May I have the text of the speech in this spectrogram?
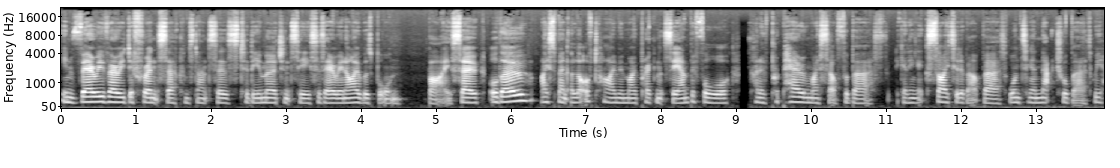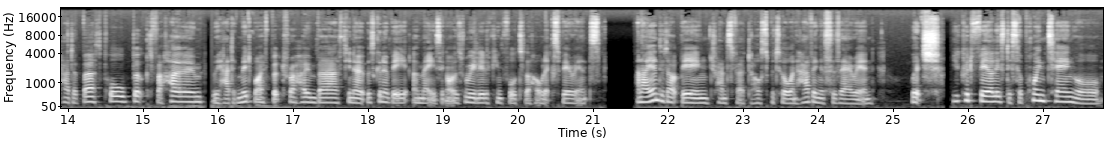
in very, very different circumstances to the emergency caesarean I was born by. So, although I spent a lot of time in my pregnancy and before kind of preparing myself for birth, getting excited about birth, wanting a natural birth, we had a birth pool booked for home, we had a midwife booked for a home birth. You know, it was going to be amazing. I was really looking forward to the whole experience. And I ended up being transferred to hospital and having a caesarean, which you could feel is disappointing or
